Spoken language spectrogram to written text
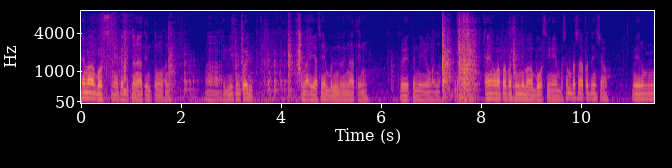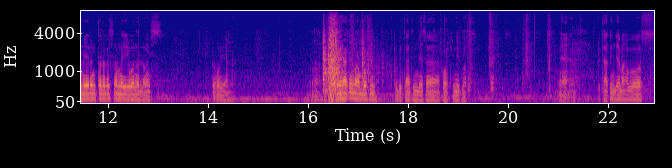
Ayan mga boss, naikabit na natin itong ano, ah, ignition coil. Ano, i-assemble na rin natin. So ito na yung ano. Ayan kung mapapansin nyo mga bossing ngayon, basang basa pa din siya. Oh. Meron, meron talaga siyang naiwan na langis. So yan. Uh, natin mga bossing. Kabit natin dyan sa kotse ni boss. Ayan. Kabit natin dyan mga boss.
